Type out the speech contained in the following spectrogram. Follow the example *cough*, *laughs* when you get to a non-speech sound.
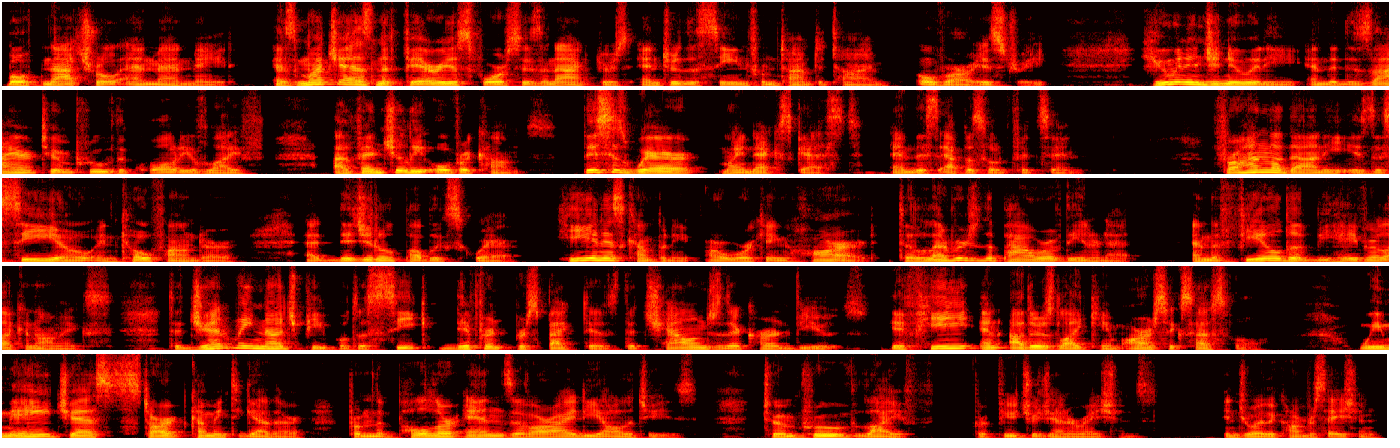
both natural and man made. As much as nefarious forces and actors enter the scene from time to time over our history, human ingenuity and the desire to improve the quality of life eventually overcomes. This is where my next guest and this episode fits in. Farhaan Ladhani is the CEO and co founder at Digital Public Square. He and his company are working hard to leverage the power of the internet and the field of behavioral economics to gently nudge people to seek different perspectives that challenge their current views. If he and others like him are successful, we may just start coming together from the polar ends of our ideologies to improve life for future generations. Enjoy the conversation.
